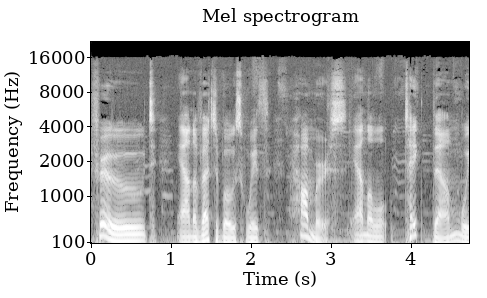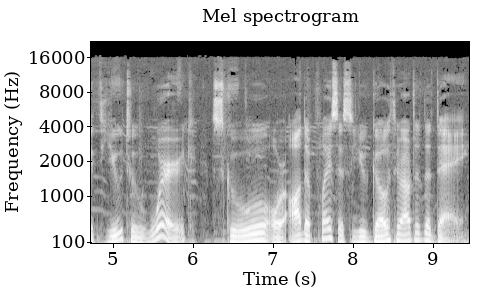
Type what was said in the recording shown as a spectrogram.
fruit, and vegetables with hummus and take them with you to work, school, or other places you go throughout the day.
